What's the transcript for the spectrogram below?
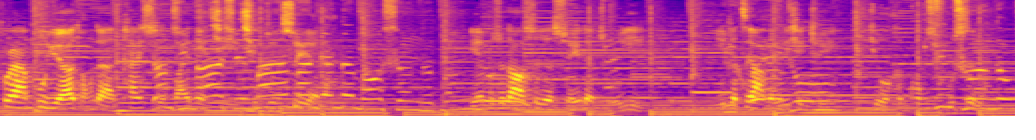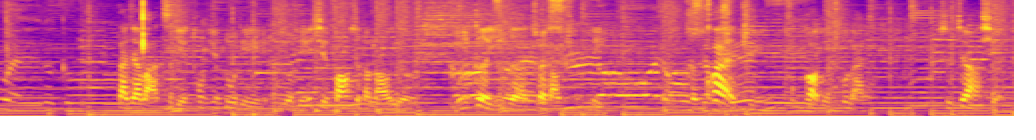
突然不约而同的开始怀念起青春岁月了。也不知道是谁的主意，一个这样的微信群就横空出世了。大家把自己通讯录里有联系方式的老友一个一个拽到群里，很快群通告就出来了，是这样写的。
